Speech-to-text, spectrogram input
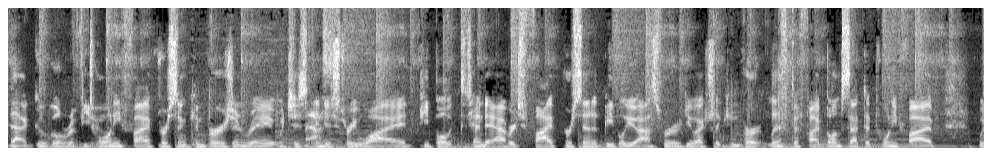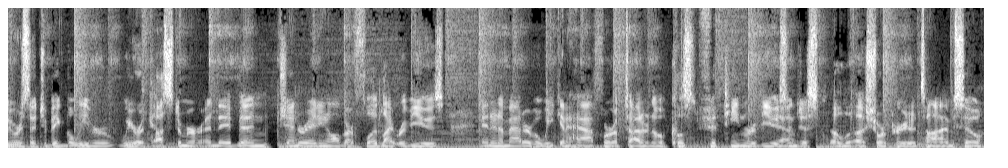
that Google review. 25% conversion rate, which is industry wide. People tend to average 5% of the people you ask for a review actually convert. Liftify bumps that to 25 we were such a big believer. We were a customer and they've been generating all of our floodlight reviews. And in a matter of a week and a half, we're up to, I don't know, close to 15 reviews yeah. in just a, a, short period of time. So,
